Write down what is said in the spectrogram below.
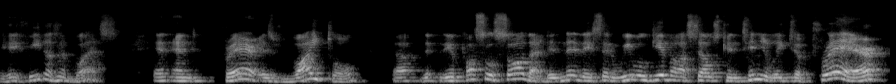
if He doesn't bless. And, and prayer is vital. Uh, the, the apostles saw that, didn't they? They said, We will give ourselves continually to prayer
